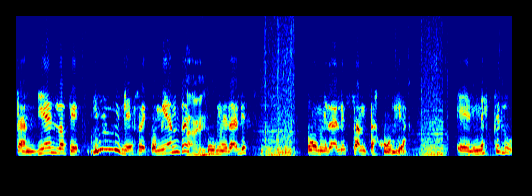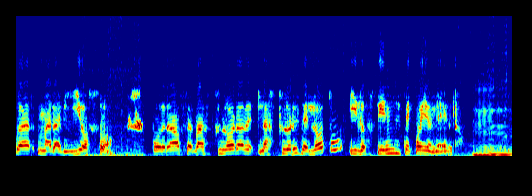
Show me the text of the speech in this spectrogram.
También lo que mm, les recomiendo es humedales, humedales Santa Julia. En este lugar maravilloso podrán observar flora de, las flores de loto y los cisnes de cuello negro. Mm.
